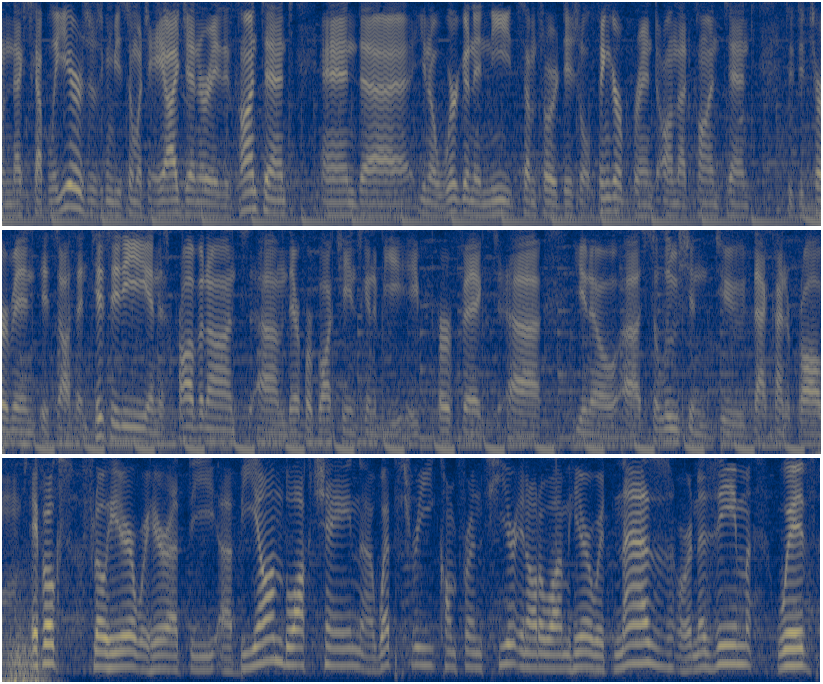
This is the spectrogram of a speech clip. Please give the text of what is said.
In the next couple of years, there's going to be so much AI-generated content, and uh, you know we're going to need some sort of digital fingerprint on that content to determine its authenticity and its provenance. Um, therefore, blockchain is going to be a perfect, uh, you know, uh, solution to that kind of problem. Hey, folks, Flo here. We're here at the uh, Beyond Blockchain uh, Web3 conference here in Ottawa. I'm here with Naz or Nazim with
